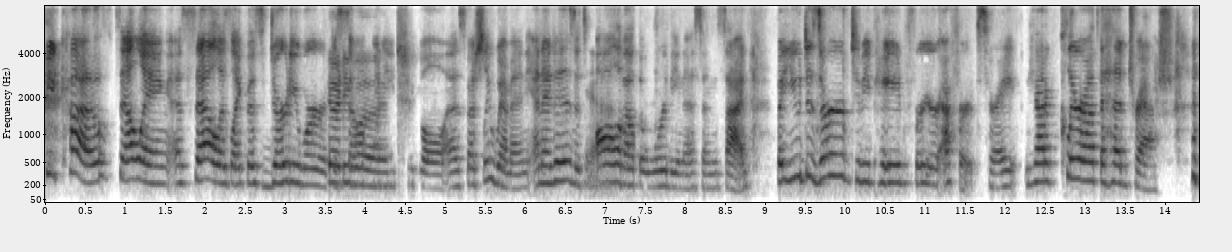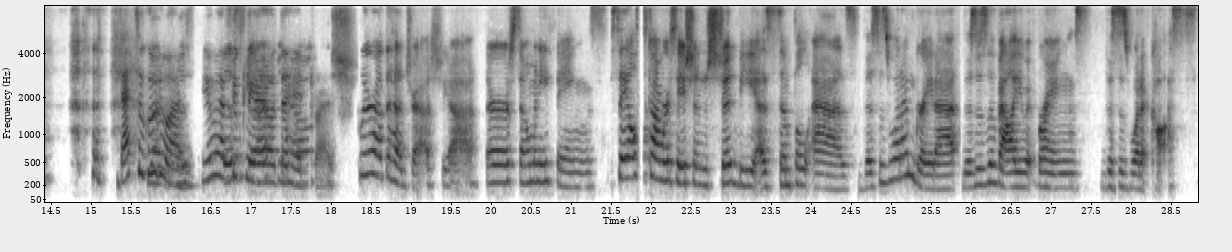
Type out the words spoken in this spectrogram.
because selling a sell is like this dirty word Dirty to so many people especially women and it is it's Yeah. all about the worthiness inside but you deserve to be paid for your efforts right? You got to clear out the head trash. That's a good one. this- you have to clear stuff, out the head know, trash. clear out the head trash yeah. There are so many things. Sales conversations should be as simple as this is what i'm great at. This is the value it brings. This is what it costs.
